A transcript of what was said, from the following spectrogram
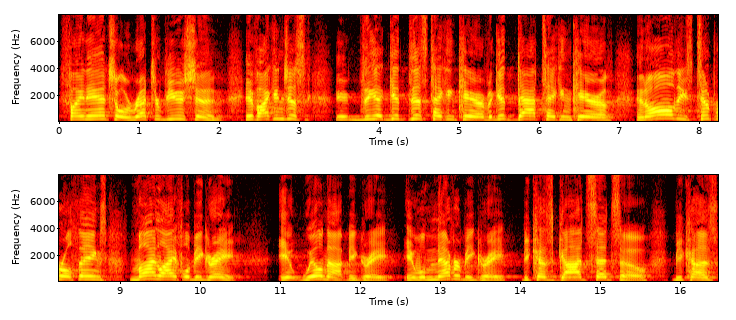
financial retribution, if I can just eh, get this taken care of and get that taken care of, and all these temporal things, my life will be great. It will not be great. It will never be great because God said so, because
